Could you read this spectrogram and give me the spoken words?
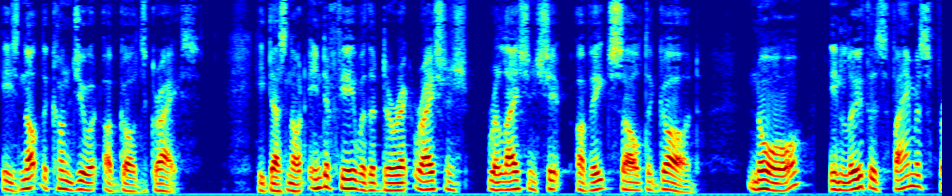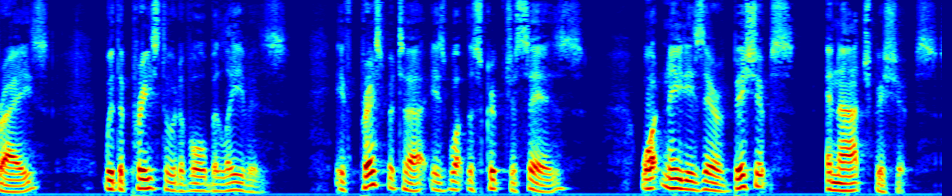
He is not the conduit of God's grace. He does not interfere with the direct relationship of each soul to God, nor, in Luther's famous phrase, with the priesthood of all believers. If presbyter is what the scripture says, what need is there of bishops and archbishops?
